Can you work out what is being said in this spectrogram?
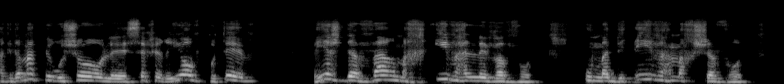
בהקדמת פירושו לספר איוב כותב, ויש דבר מכאיב הלבבות ומדאיב המחשבות.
